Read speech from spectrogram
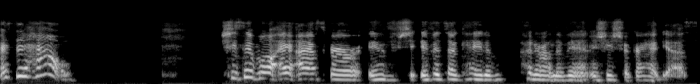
I said, "How?" She said, "Well, I asked her if she, if it's okay to put her on the vent, and she shook her head yes."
